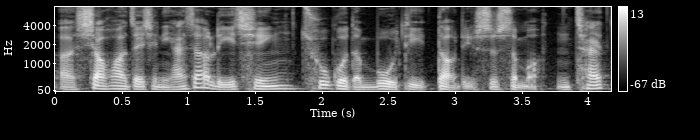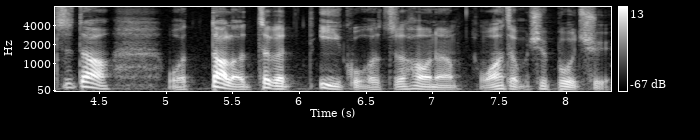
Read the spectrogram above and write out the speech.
呃消化这些，你还是要理清出国的目的到底是什么，你才知道我到了这个异国之后呢，我要怎么去布局，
